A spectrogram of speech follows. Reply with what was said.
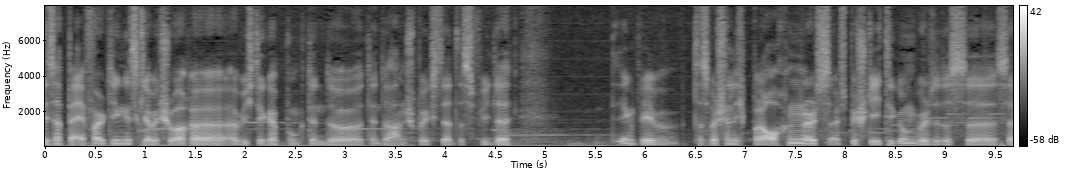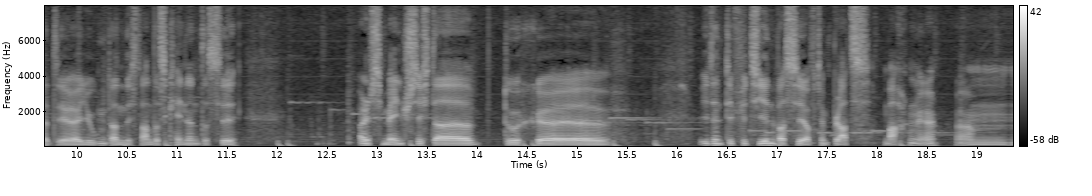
dieser Beifall-Ding ist, glaube ich, schon auch ein, ein, wichtiger Punkt, den du, den du ansprichst, ja, dass viele irgendwie das wahrscheinlich brauchen als, als Bestätigung, weil sie das äh, seit ihrer Jugend an nicht anders kennen, dass sie als Mensch sich da durch äh, identifizieren, was sie auf dem Platz machen. Ja. Ähm,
